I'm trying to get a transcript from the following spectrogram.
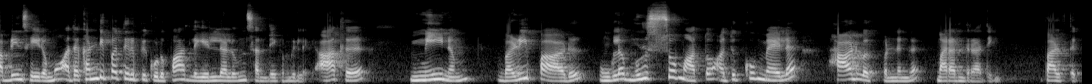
அப்படின்னு செய்கிறோமோ அதை கண்டிப்பாக திருப்பி கொடுப்பான் அதில் எல்லளவும் சந்தேகம் இல்லை. ஆக மீனம் வழிபாடு உங்களை முழுசும் மாற்றும் அதுக்கும் மேலே ஹார்ட் ஒர்க் பண்ணுங்கள் மறந்துடாதீங்க. வாழ்த்துக்கள்.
